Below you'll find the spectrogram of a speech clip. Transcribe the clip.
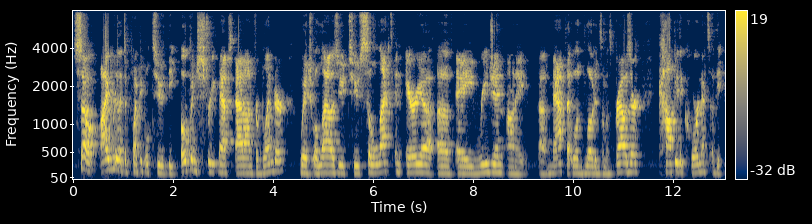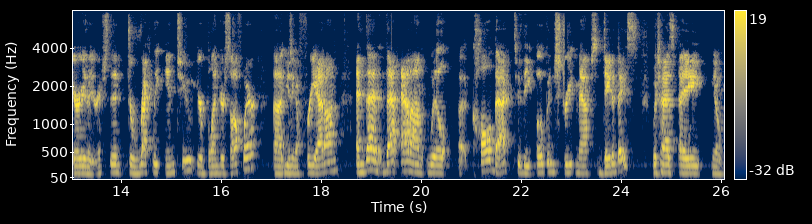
So I really like to point people to the OpenStreetMaps add-on for Blender, which allows you to select an area of a region on a uh, map that will load in someone's browser, copy the coordinates of the area that you're interested in directly into your Blender software, uh, using a free add-on. And then that add-on will uh, call back to the OpenStreetMaps database, which has a you know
